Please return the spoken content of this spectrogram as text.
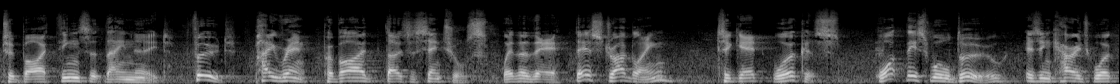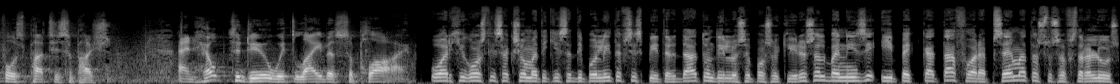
to buy things that they need. Food, pay rent, provide those essentials. Whether they're they're struggling to get workers. What this will do is encourage workforce participation and help to deal with labour supply. Ο αρχηγός της αξιωματικής αντιπολίτευσης, Πίτερ Ντάτον, δήλωσε πως ο κύριος Αλμπανίζη είπε κατάφορα ψέματα στους Αυστραλούς.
